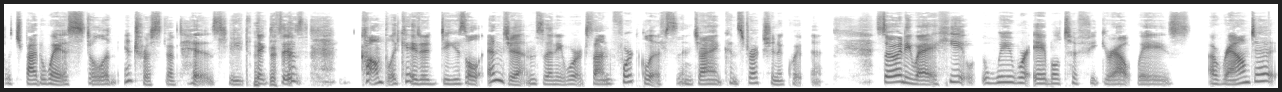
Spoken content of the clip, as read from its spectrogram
which by the way is still an interest of his. He fixes complicated diesel engines and he works on forklifts and giant construction equipment. So anyway, he, we were able to figure out ways around it.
